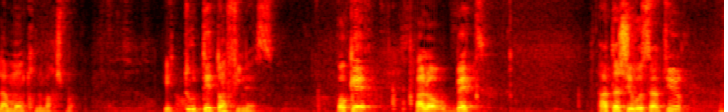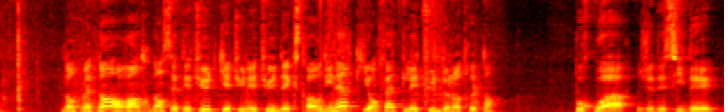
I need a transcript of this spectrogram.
la montre ne marche pas. Et tout est en finesse. Ok? Alors, bête. Attachez vos ceintures. Donc maintenant, on rentre dans cette étude qui est une étude extraordinaire, qui est en fait l'étude de notre temps. Pourquoi j'ai décidé,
